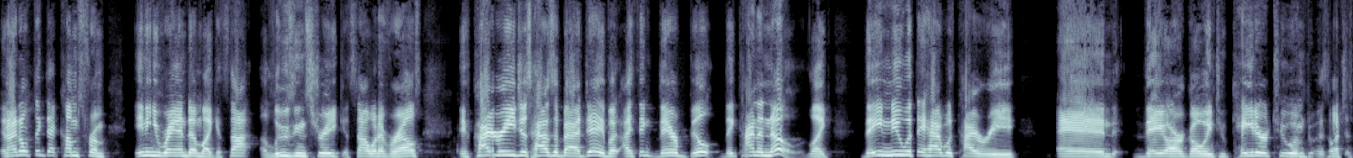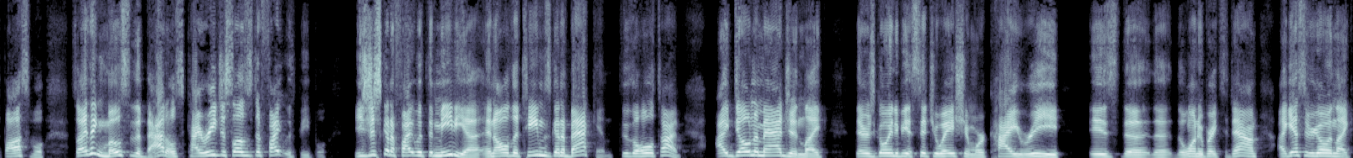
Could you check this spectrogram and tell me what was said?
And I don't think that comes from any random, like it's not a losing streak. It's not whatever else. If Kyrie just has a bad day, but I think they're built, they kind of know. Like they knew what they had with Kyrie and they are going to cater to him as much as possible. So I think most of the battles, Kyrie just loves to fight with people. He's just going to fight with the media, and all the team's going to back him through the whole time. I don't imagine like there's going to be a situation where Kyrie is the the the one who breaks it down. I guess if you're going like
